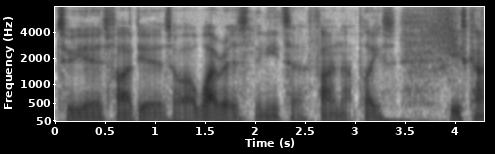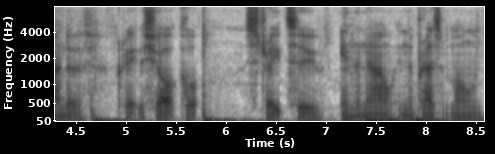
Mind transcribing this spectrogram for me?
two years, five years, or whatever it is they need to find that place. He's kind of created a shortcut straight to in the now, in the present moment,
